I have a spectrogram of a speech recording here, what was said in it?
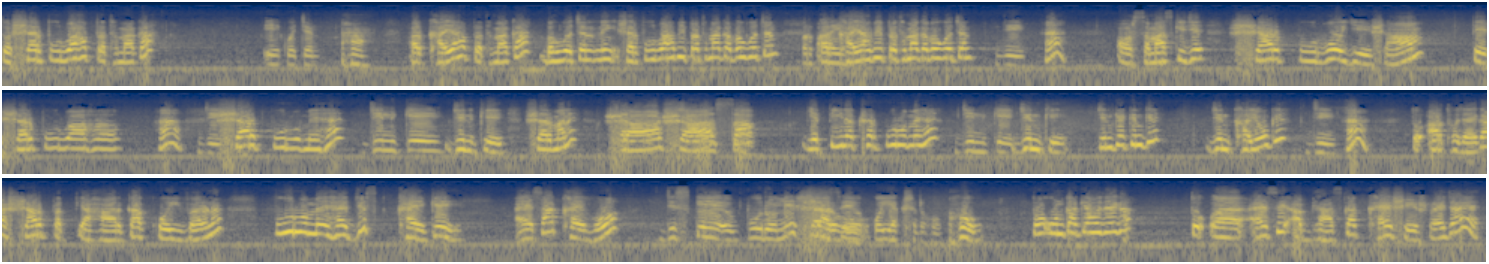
तो शर पूर्वाह प्रथमा का? एक वचन। हाँ। और खया प्रथमा का बहुवचन? नहीं शर पूर्वाह भी प्रथमा का बहुवचन और खय- भी प्रथमा का बहुवचन। जी। है? और समास कीजिए शर पूर्वो ये शाम ते शर पूर्वाह है? जी। शर पूर्व में है जिनके। जिनके। शर माने शा शा सा ये तीन अक्षर पूर्व में है। जिनके। जिनके। जिनके किनके? जिन खयों के? जी। है तो अर्थ हो जाएगा शर प्रत्याहार का कोई वर्ण पूर्व में है जिस खय के। ऐसा खय हो जिसके पूर्व में शर से कोई अक्षर हो। हो। तो उनका क्या हो जाएगा? तो अ, ऐसे अभ्यास का खय शेष रह जाए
